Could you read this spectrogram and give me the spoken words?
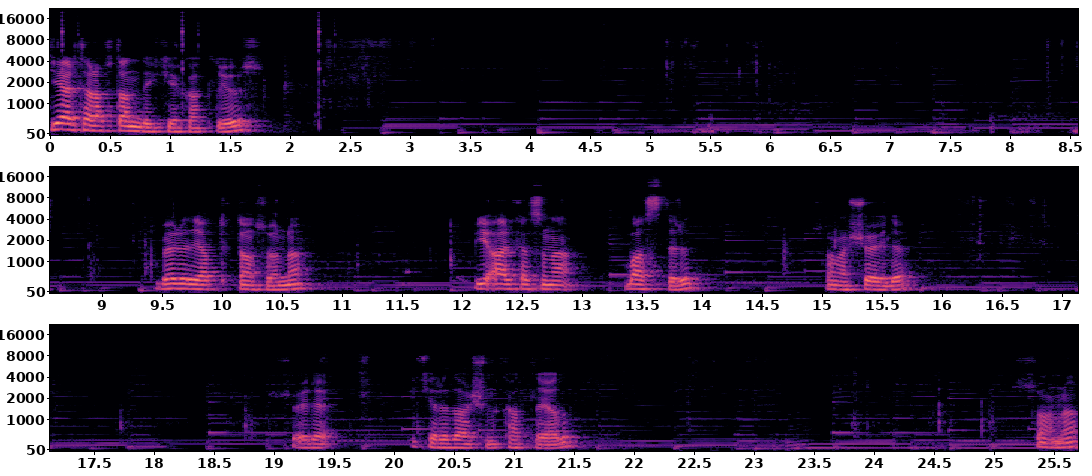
Diğer taraftan da ikiye katlıyoruz. Böyle de yaptıktan sonra bir arkasına bastırın. Sonra şöyle şöyle bir kere daha şunu katlayalım. Sonra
